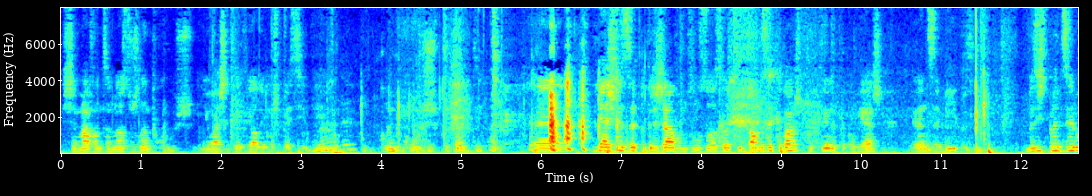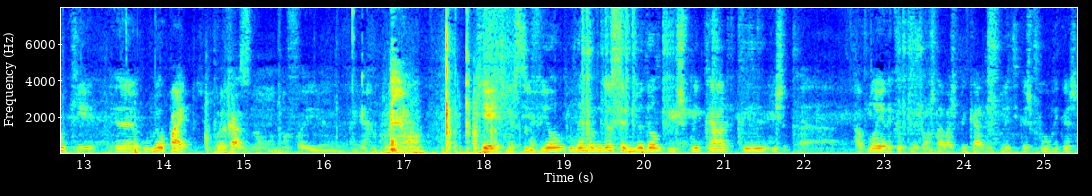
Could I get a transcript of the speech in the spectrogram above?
chamavam-nos a nós os lampecus. E eu acho que havia ali uma espécie de lampecus. Portanto, uh, e às vezes apedrejávamos uns aos outros e tal, mas acabámos por ter, aliás, grandes amigos. E, mas isto para dizer o quê? Uh, o meu pai, por acaso, não, não foi uh, a guerra colonial, que é engenheiro civil, e lembro-me de eu ser miúdo de me explicar que isto, à boleia daquilo que o João estava a explicar das políticas públicas,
